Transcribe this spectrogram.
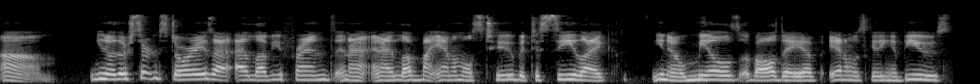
um, you know, there's certain stories. I, I love you, friends, and I and I love my animals too. But to see like you know meals of all day of animals getting abused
